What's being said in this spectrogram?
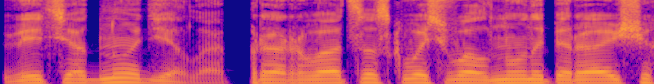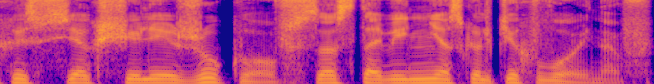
Ведь одно дело — прорваться сквозь волну напирающих из всех щелей жуков в составе нескольких воинов.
